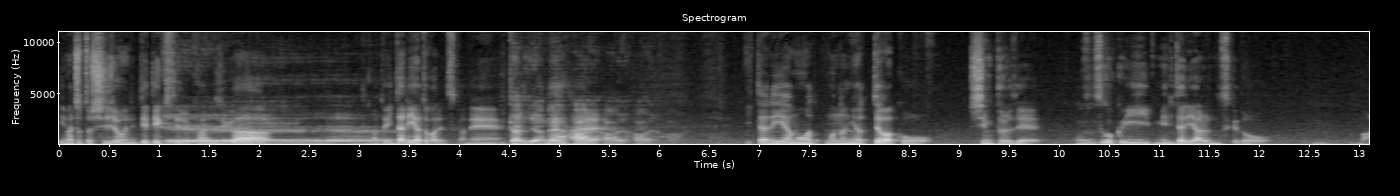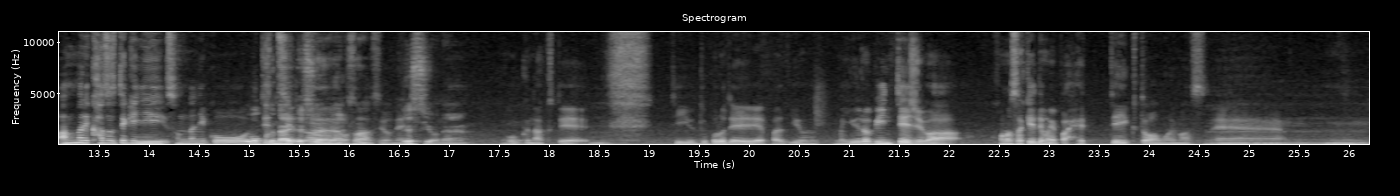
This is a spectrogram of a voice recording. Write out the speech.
今ちょっと市場に出てきてる感じがあとイタリアとかですかイねタリアね。はい。ははいいはいはい。イタリアもものによってはこうシンプルでうん。すごくいいミリタリーあるんですけど、あんまり数的にそんなにこう多くないですよね。うんそうなんですよね。ですよね。多くなくて、うん。っていうところでやっぱユーロまあユーロヴィンテージはこの先でもやっぱ減っていくとは思いますね。うん。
